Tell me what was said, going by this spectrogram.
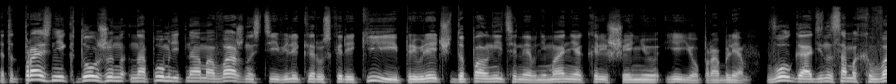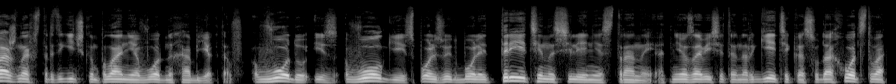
Этот праздник должен напомнить нам о важности Великой Русской реки и привлечь дополнительное внимание к решению ее проблем. Волга – один из самых важных в стратегическом плане водных объектов. Воду из Волги использует более трети населения страны. От нее зависит энергетика, судоходство,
